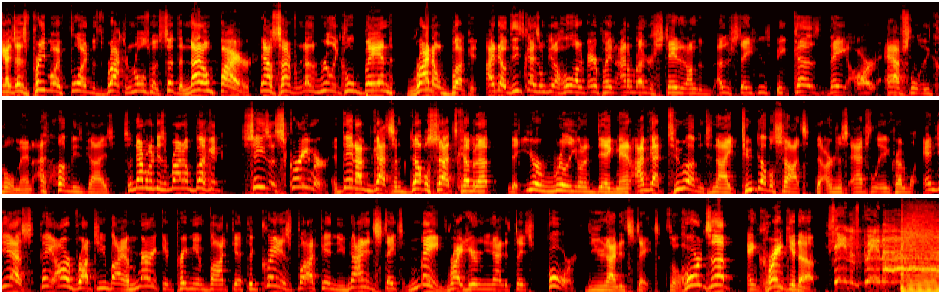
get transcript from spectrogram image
Guys, that's Pretty Boy Floyd with Rock and Roll's to set the night on fire. Now it's time for another really cool band, Rhino Bucket. I know these guys don't get a whole lot of airplay, and I don't understand it on the other stations because they are absolutely cool, man. I love these guys. So now we're to do some Rhino Bucket. She's a screamer. And then I've got some double shots coming up that you're really going to dig, man. I've got two of them tonight, two double shots that are just absolutely incredible. And yes, they are brought to you by American Premium Vodka, the greatest vodka in the United States, made right here in the United States for the United States. So horns up and crank it up. She's a screamer!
